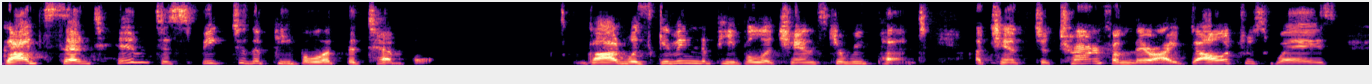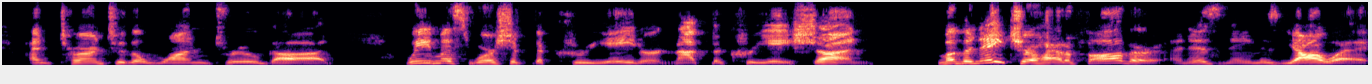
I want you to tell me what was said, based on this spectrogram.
God sent him to speak to the people at the temple. God was giving the people a chance to repent, a chance to turn from their idolatrous ways and turn to the one true God. We must worship the Creator, not the creation. Mother Nature had a father, and his name is Yahweh.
